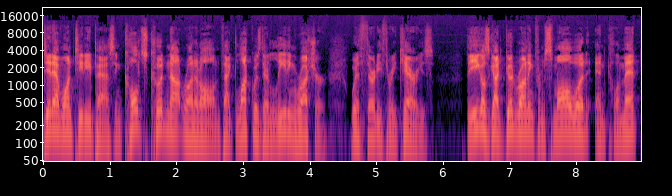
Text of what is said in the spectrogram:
Did have one TD passing. Colts could not run at all. In fact, Luck was their leading rusher with 33 carries. The Eagles got good running from Smallwood and Clement.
